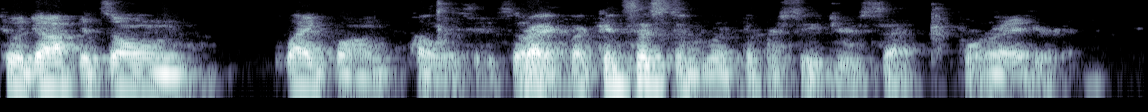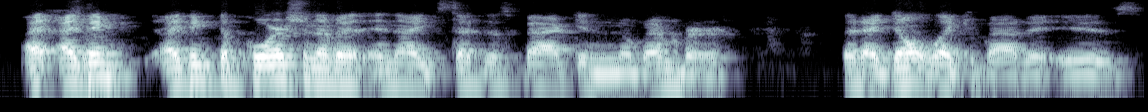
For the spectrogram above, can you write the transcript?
to adopt its own flag policy, so. right, but consistent with the procedures set for Right. here. I, I think, I think the portion of it, and I said this back in November, that I don't like about it is,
